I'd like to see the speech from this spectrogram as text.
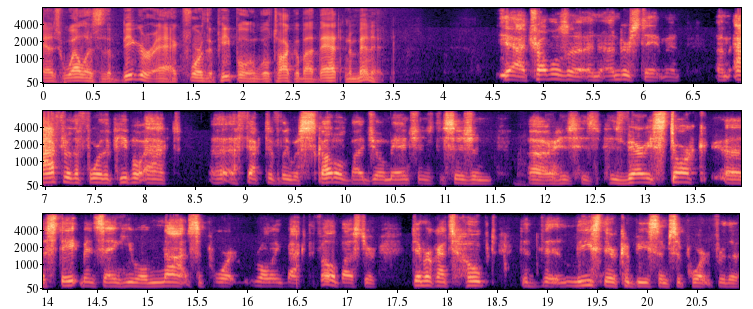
as well as the bigger act for the people, and we'll talk about that in a minute. Yeah, trouble's a, an understatement. Um, after the For the People Act uh, effectively was scuttled by Joe Manchin's decision, uh, his his his very stark uh, statement saying he will not support rolling back the filibuster. Democrats hoped that the, at least there could be some support for the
